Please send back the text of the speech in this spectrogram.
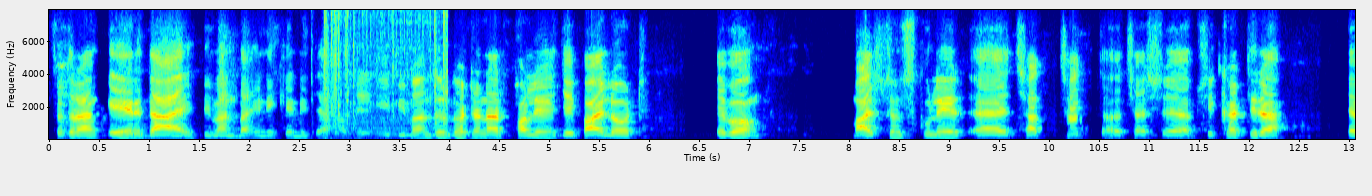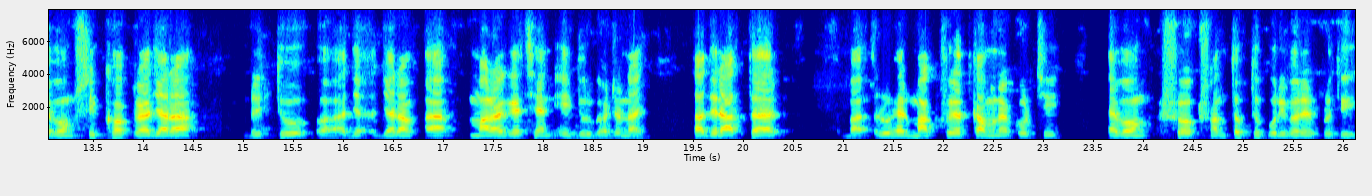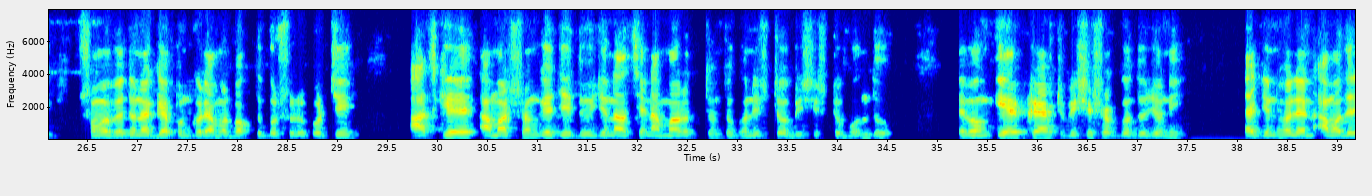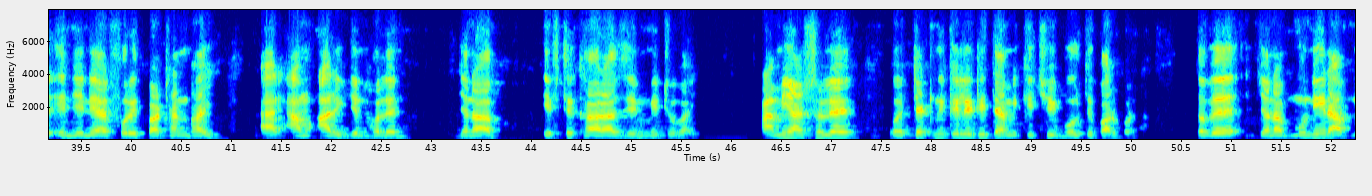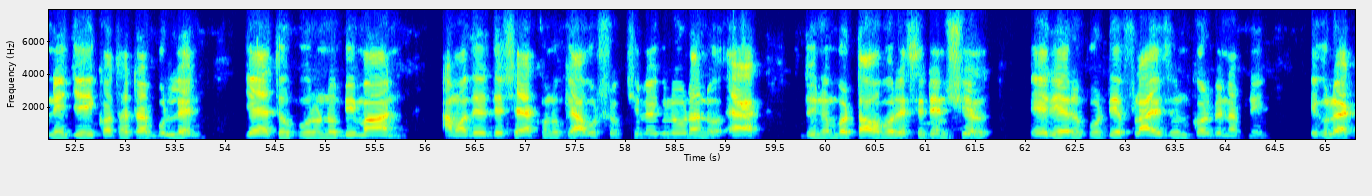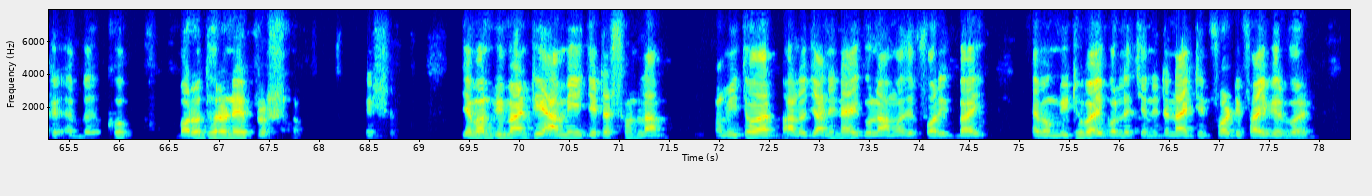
সুতরাং এর দায় বিমান বাহিনীকে নিতে হবে। এই বিমান দুর্ঘটনার ফলে যে পাইলট এবং মাইলস্টোন স্কুলের শিক্ষার্থীরা এবং শিক্ষকরা যারা মৃত্যু যারা মারা গেছেন এই দুর্ঘটনায়, তাদের আত্মার বা রুহের মাগফিরাত কামনা করছি এবং শোক সন্তপ্ত পরিবারের প্রতি সমবেদনা জ্ঞাপন করে আমার বক্তব্য শুরু করছি। আজকে আমার সঙ্গে যে দুইজন আছেন, আমার অত্যন্ত ঘনিষ্ঠ, বিশিষ্ট বন্ধু এবং এয়ারক্রাফট বিশেষজ্ঞ দুজনই। একজন হলেন আমাদের ইঞ্জিনিয়ার ফরিদ পাঠান ভাই আর আরেকজন হলেন জনাব ইফতেখার আজিম মিঠু ভাই। আমি আসলে ওই টেকনিক্যালিটিতে আমি কিছুই বলতে পারব না। তবে জনাব মুনির, আপনি যে কথাটা বললেন যে এত পুরনো বিমান আমাদের দেশে এখনও কি আবশ্যক ছিল এগুলো উড়ানো এক। দুই নম্বর, তাও রেসিডেন্সিয়াল এরিয়ার উপর দিয়ে ফ্লাই জোন করবেন আপনি। এগুলো একটা খুব বড় ধরনের প্রশ্ন। যেমন বিমানটি আমি যেটা শুনলাম, আমি তো আর ভালো জানি না, এগুলো আমাদের ফরিদ ভাই এবং মিঠু ভাই বলেছেন, এটা নাইনটিন ফর্টি ফাইভ এর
